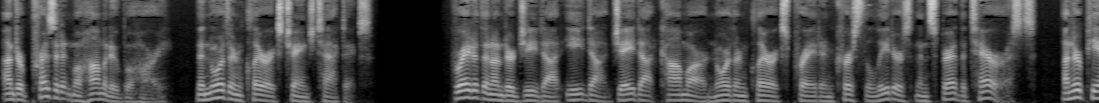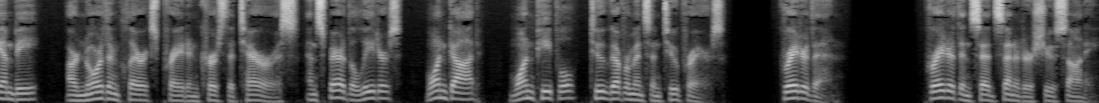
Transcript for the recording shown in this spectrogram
under President Muhammadu Buhari, the northern clerics changed tactics. Greater than under G.E.J.com, our northern clerics prayed and cursed the leaders and spared the terrorists. Under PMB, our northern clerics prayed and cursed the terrorists and spared the leaders. One God, one people, two governments, and two prayers. Greater than. Greater than said Senator Shehu Sani.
